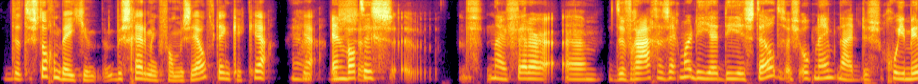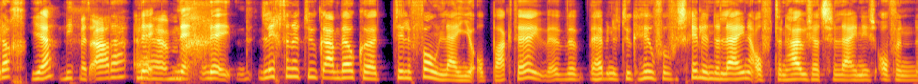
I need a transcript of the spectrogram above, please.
dat is toch een beetje een bescherming van mezelf, denk ik. Ja. ja. ja en dus, wat uh, is nou, verder um, de vragen, zeg maar, die je, die je stelt. Dus als je opneemt, nou, dus goedemiddag. Ja? Niet met Ada. Nee, um, nee, nee, ligt er natuurlijk aan welke telefoonlijn je oppakt. Hè. We, we, hebben natuurlijk heel veel verschillende lijnen. Of het een huisartsenlijn is, of een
